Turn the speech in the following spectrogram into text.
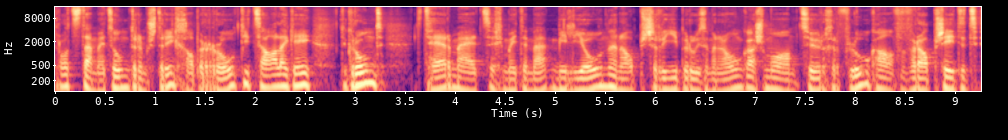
Trotzdem hat es unter dem Strich aber rote Zahlen gegeben. Der Grund, die Therme hat sich mit einem Millionenabschreiber aus einem Engagement am Zürcher Flughafen verabschiedet.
